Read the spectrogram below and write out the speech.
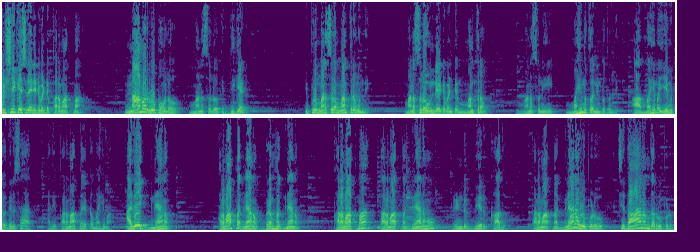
హృషికేశుడైనటువంటి పరమాత్మ నామ రూపంలో మనసులోకి దిగాడు. ఇప్పుడు మనసులో మంత్రం ఉంది. మనసులో ఉండేటువంటి మంత్రం మనసుని మహిమతో నింపుతుంది. ఆ మహిమ ఏమిటో తెలుసా? అది పరమాత్మ యొక్క మహిమ. అదే జ్ఞానం. పరమాత్మ జ్ఞానం బ్రహ్మ జ్ఞానం. పరమాత్మ పరమాత్మ జ్ఞానము రెండు వేరు కాదు. పరమాత్మ జ్ఞాన రూపుడు చిదానంద రూపుడు.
